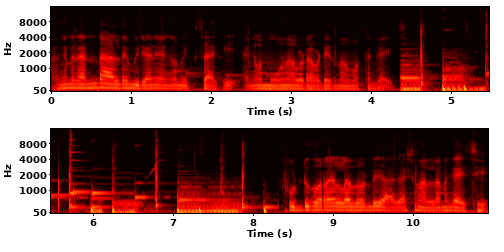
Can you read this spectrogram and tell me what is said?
അങ്ങനെ രണ്ടാളുടെയും ബിരിയാണി ഞങ്ങൾ മിക്സാക്കി ഞങ്ങൾ മൂന്നാളോട് അവിടെ ഇരുന്നത് മൊത്തം കഴിച്ചു. ഫുഡ് കുറേ ഉള്ളതുകൊണ്ട് ആകാശം നല്ലോണം കഴിച്ചേ.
